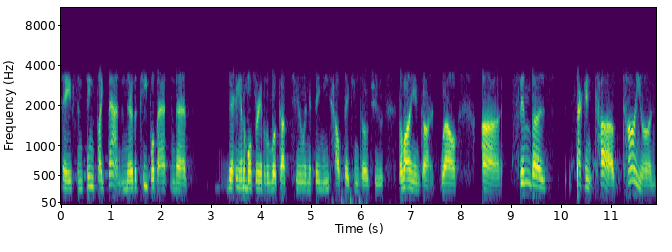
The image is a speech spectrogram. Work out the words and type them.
safe and things like that. And they're the people that that the animals are able to look up to, and if they need help, they can go to the lion guard. Well, uh, Simba's second cub, Kion,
